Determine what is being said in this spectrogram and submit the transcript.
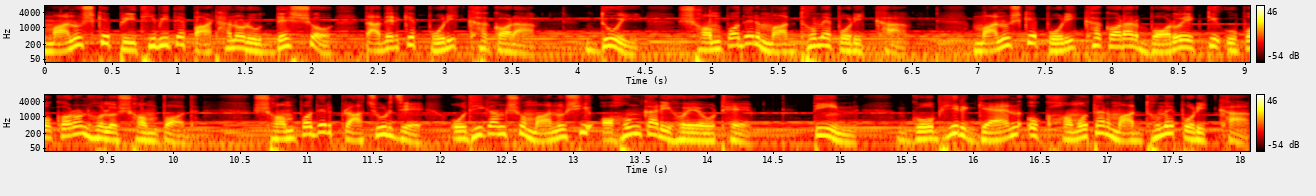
মানুষকে পৃথিবীতে পাঠানোর উদ্দেশ্য তাদেরকে পরীক্ষা করা। দুই, সম্পদের মাধ্যমে পরীক্ষা। মানুষকে পরীক্ষা করার বড় একটি উপকরণ হল সম্পদ। সম্পদের প্রাচুর্যে অধিকাংশ মানুষই অহংকারী হয়ে ওঠে। তিন, গভীর জ্ঞান ও ক্ষমতার মাধ্যমে পরীক্ষা।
